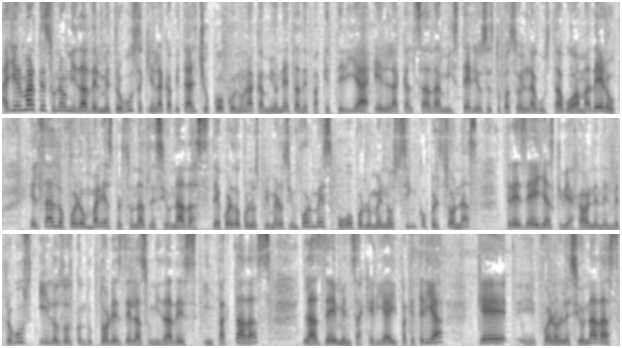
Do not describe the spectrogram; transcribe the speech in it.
Ayer martes una unidad del Metrobús aquí en la capital chocó con una camioneta de paquetería en la calzada Misterios. Esto pasó en la Gustavo Amadero. El saldo fueron varias personas lesionadas. De acuerdo con los primeros informes, hubo por lo menos cinco personas, tres de ellas que viajaban en el Metrobús y los dos conductores de las unidades impactadas, las de mensajería y paquetería, que eh, fueron lesionadas.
